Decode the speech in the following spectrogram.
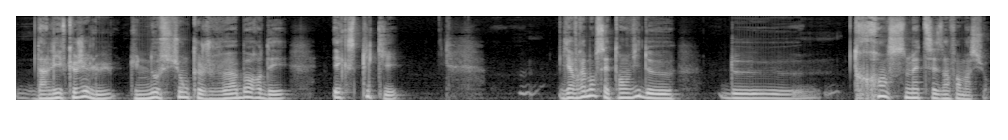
d'un livre que j'ai lu, d'une notion que je veux aborder, expliquer. Il y a vraiment cette envie de, de transmettre ces informations.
